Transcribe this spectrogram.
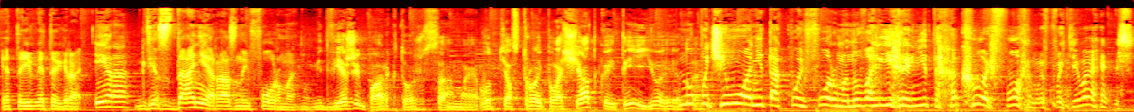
Это, это игра Эра, где здания разной формы. Ну, Медвежий парк тоже самое. Вот у тебя стройплощадка, и ты ее... Это... Ну почему они такой формы? Ну вольеры не такой формы, понимаешь?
